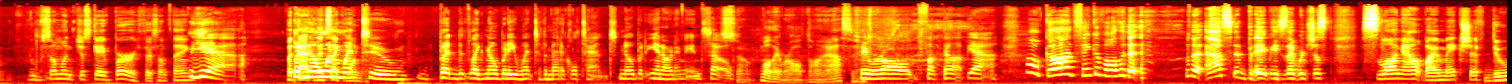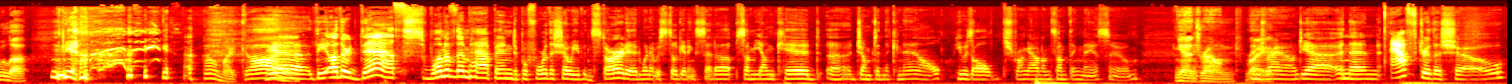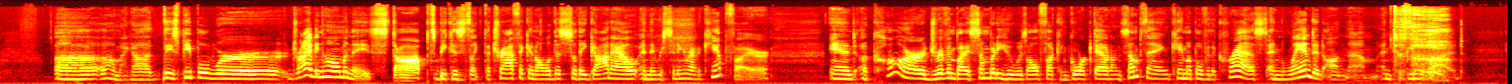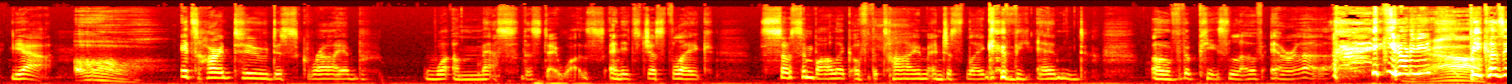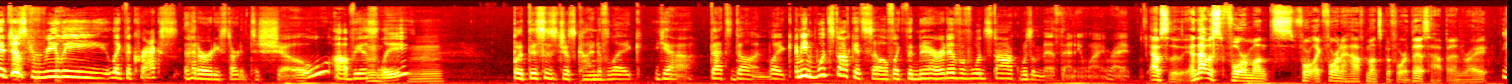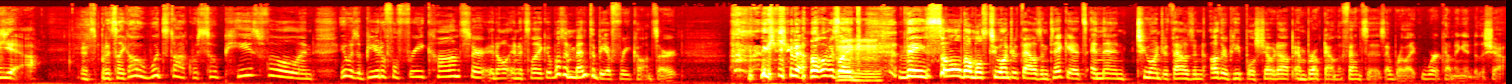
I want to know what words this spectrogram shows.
someone just gave birth or something Yeah, but, but that- no one like, went to. But like nobody went to the medical tent. Nobody, you know what I mean. So so well they were all on acid they were all fucked up. Yeah. oh god think of all the the acid babies that were just slung out by a makeshift doula Yeah. oh my god Yeah, the other deaths, one of them happened before the show even started when it was still getting set up. Some young kid uh, jumped in the canal. He was all strung out on something, they assume, yeah and drowned right. and drowned. Yeah, and then after the show, uh, oh my god, these people were driving home and they stopped because like the traffic and all of this. So they got out and they were sitting around a campfire and a car driven by somebody who was all fucking gorked out on something came up over the crest and landed on them and two people died. Yeah. Oh. It's hard to describe what a mess this day was. And it's just like so symbolic of the time and just like the end of the peace love era. You know what i mean? Yeah. because it just really like the cracks had already started to show obviously. Mm. but this is just kind of like yeah that's done. Like i mean woodstock itself like the narrative of woodstock was a myth anyway right Absolutely. And that was four months, four like four and a half months before this happened, right? yeah it's but it's like oh woodstock was so peaceful and it was a beautiful free concert and all and it's like it wasn't meant to be a free concert you know it was like mm-hmm. they sold almost 200,000 tickets and then 200,000 other people showed up and broke down the fences and were like we're coming into the show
